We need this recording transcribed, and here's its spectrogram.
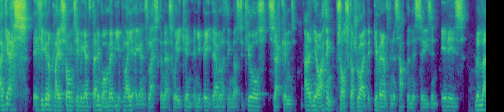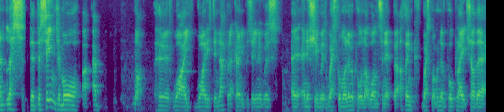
I guess if you're going to play a strong team against anyone, maybe you play it against Leicester next week and, and you beat them, and I think that secures second. And you know, I think Solskjaer's right that given everything that's happened this season, it is relentless. The, the seemed more. I, I've not heard why why this didn't happen. I can only presume it was a, an issue with West Brom or Liverpool not wanting it. But I think West Brom and Liverpool play each other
